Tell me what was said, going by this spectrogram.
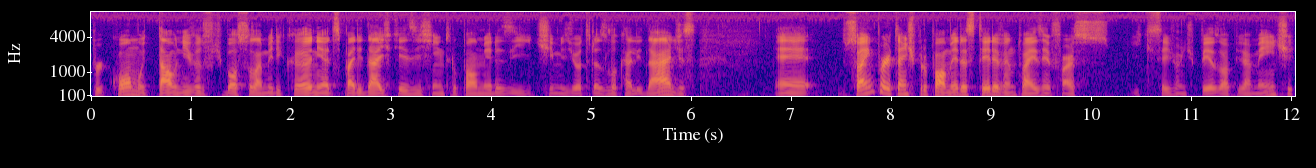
por como está o nível do futebol sul-americano e a disparidade que existe entre o Palmeiras e times de outras localidades, é, só é importante para o Palmeiras ter eventuais reforços e que sejam de peso, obviamente,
